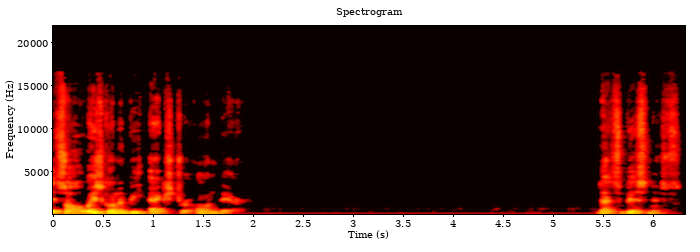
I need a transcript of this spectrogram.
It's always going to be extra on there. That's business.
